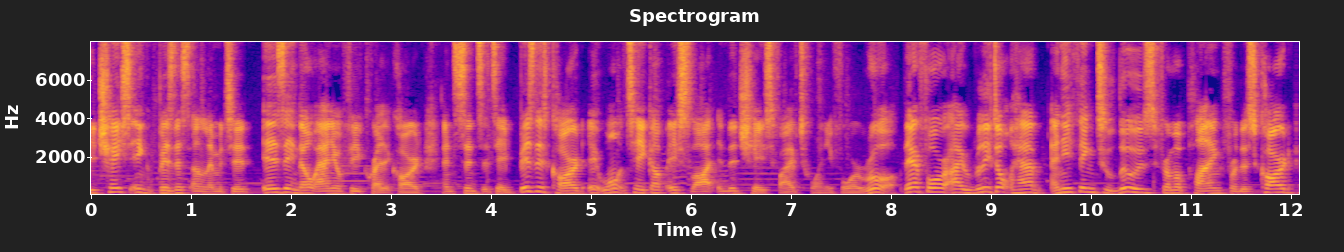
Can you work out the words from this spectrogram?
The Chase Ink Business Unlimited is a no annual fee credit card, and since it's a business card, it won't take up a slot in the Chase 524 rule. Therefore, I really don't have anything to lose from applying for this card,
